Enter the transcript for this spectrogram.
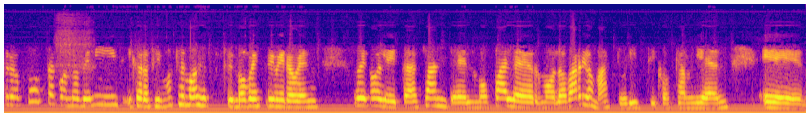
pero posta cuando venís, y claro, si vos te mo- te primero en Recoleta, San Telmo, Palermo, los barrios más turísticos también, eh,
